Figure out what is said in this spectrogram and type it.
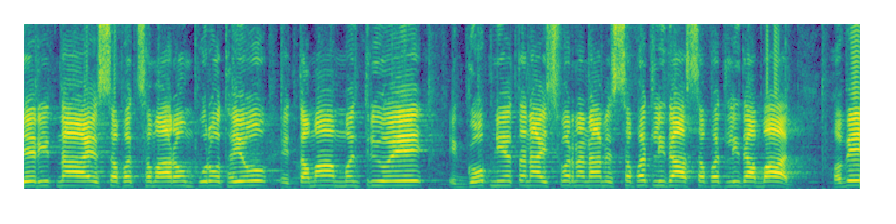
જે રીતના એ શપથ સમારંભ પૂરો થયો, એ તમામ મંત્રીઓએ ગોપનીયતાના ઈશ્વરના નામે શપથ લીધા શપથ લીધા બાદ હવે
